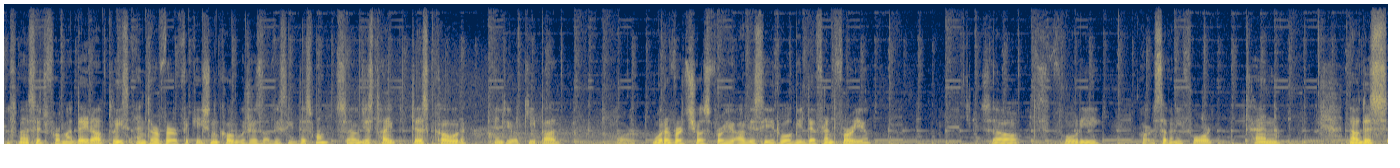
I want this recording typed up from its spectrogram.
this message, Format Data, please enter verification code, which is obviously this one. So just type this code into your keypad, or whatever it shows for you. Obviously it will be different for you. So it's 40 or 7410. Now this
